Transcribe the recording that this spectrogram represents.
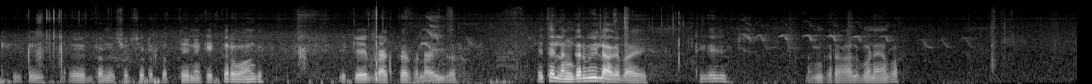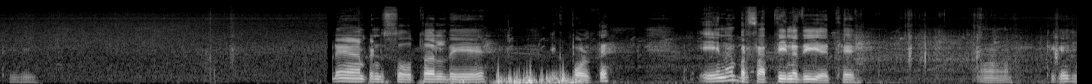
ਠੀਕ ਹੈ ਜੀ। ਇਦਾਂ ਦੇ ਛੋਟੇ ਛੋਟੇ ਪੱਤੇ ਨੇ, ਕਿੱਕਰ ਵਾਂਗ। ਇੱਕ ਇਹ ਦਰਖਤ ਹੈ ਫਲਾਈ ਦਾ। ਇੱਥੇ ਲੰਗਰ ਵੀ ਲੱਗਦਾ ਹੈ ਠੀਕ ਹੈ ਜੀ। ਲੰਗਰ ਹਾਲ ਬਣਿਆ ਵਾ। ਠੀਕ ਹੈ ਜੀ ਆ ਪਿੰਡ ਸੋਤਲ ਦੇ ਇੱਕ ਪੁਲ ਤੇ। ਇਹ ਨਾ ਬਰਸਾਤੀ ਨਦੀ ਹੈ ਇੱਥੇ। ਠੀਕ ਹੈ ਜੀ।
